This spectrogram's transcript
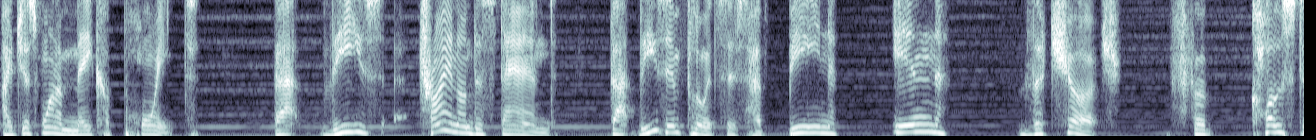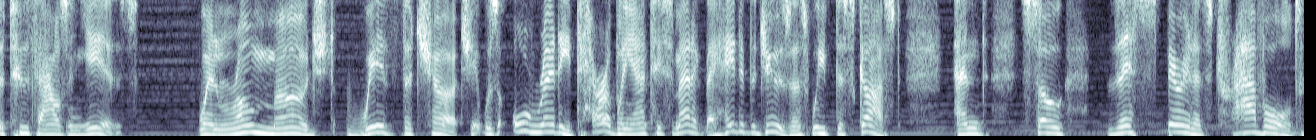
I just want to make a point that these, try and understand that these influences have been in the church for close to 2,000 years. When Rome merged with the church, it was already terribly anti Semitic. They hated the Jews, as we've discussed. And so this spirit has traveled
